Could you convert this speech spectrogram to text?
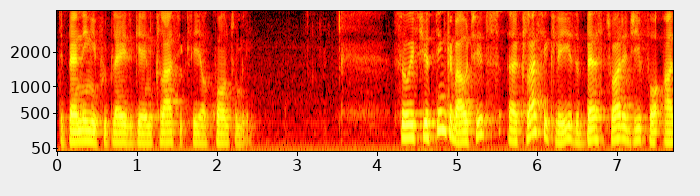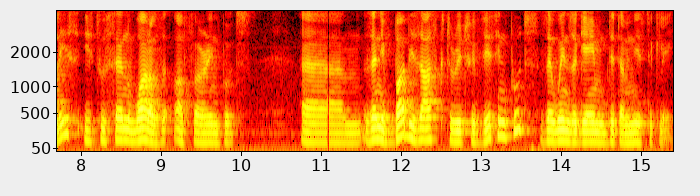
depending if we play the game classically or quantumly. So if you think about it, uh, classically, the best strategy for Alice is to send one of, the, of her inputs. Um, then if Bob is asked to retrieve this input, they win the game deterministically.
